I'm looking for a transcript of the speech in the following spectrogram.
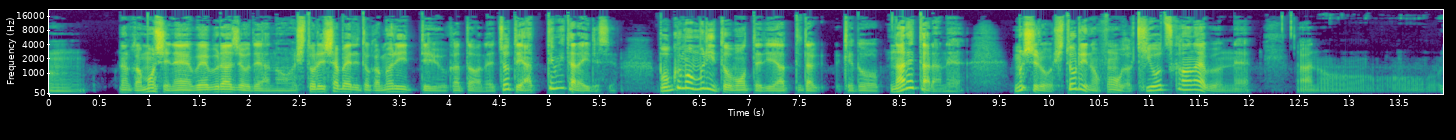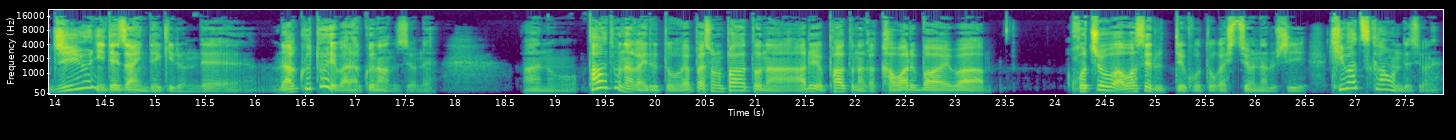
うん。なんかもしね、ウェブラジオであの、一人喋りとか無理っていう方はね、ちょっとやってみたらいいですよ。僕も無理と思ってやってたけど、慣れたらね、むしろ一人の方が気を使わない分ね、あの、自由にデザインできるんで、楽といえば楽なんですよね。あの、パートナーがいると、やっぱりそのパートナー、あるいはパートナーが変わる場合は、歩調を合わせるっていうことが必要になるし、気は使うんですよね。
